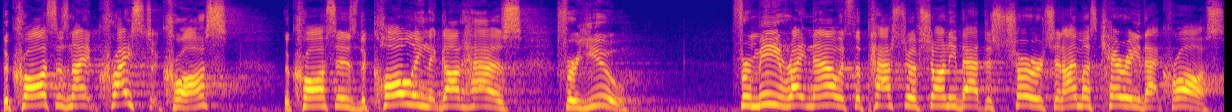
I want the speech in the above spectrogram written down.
the cross is not Christ's cross. The cross is the calling that God has for you. For me, right now, it's the pastor of Shawnee Baptist Church, and I must carry that cross.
